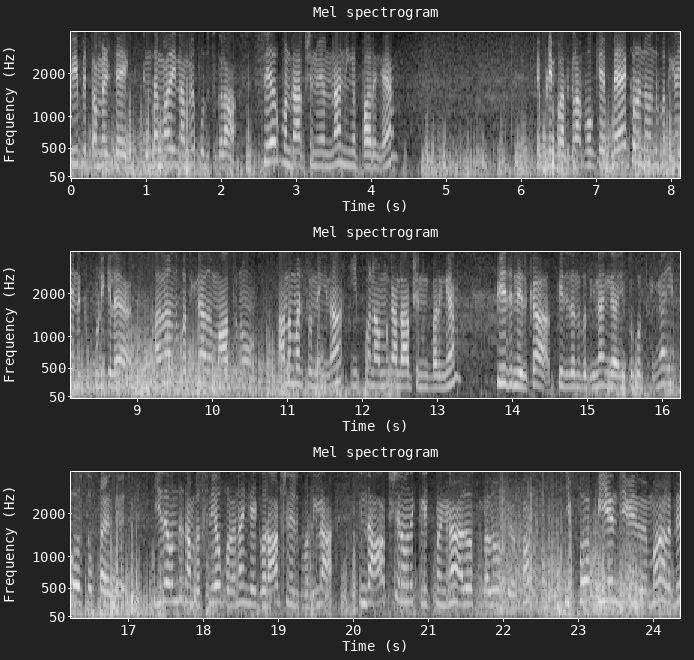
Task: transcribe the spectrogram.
விபி தமிழ் டேக் இந்த மாதிரி நம்ம கொடுத்துக்கலாம். சேவ் பண்ணுற ஆப்ஷன் வேணும்னா நீங்கள் பாருங்கள் எப்படியும் பார்த்துக்கலாம் ஓகே பேக்ரவுண்டு வந்து பார்த்திங்கன்னா எனக்கு பிடிக்கல. அதனால் வந்து பார்த்திங்கன்னா அதை மாற்றணும் அந்த மாதிரி சொன்னீங்கன்னா இப்போ நமக்கு அந்த ஆப்ஷனுக்கு பாருங்கள் பிஜின்னு இருக்கா? பீஜில் வந்து பார்த்திங்கன்னா இங்கே இப்போ கொடுத்துருக்கீங்க. இப்போ சூப்பராக இருக்குது இதை வந்து நம்ம சேவ் பண்ணோன்னா இங்கே ஒரு ஆப்ஷன் இருக்குது பார்த்தீங்களா இந்த ஆப்ஷனை வந்து கிளிக் பண்ணிங்கன்னா அளவு அளவு கேட்கும். இப்போது பிஎன்ஜி வேணுமா அல்லது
